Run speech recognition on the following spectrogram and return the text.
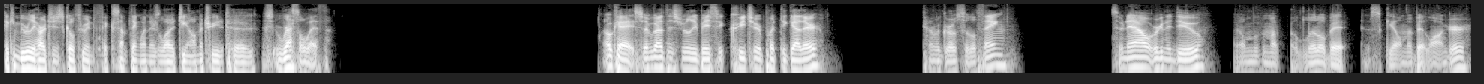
it can be really hard to just go through and fix something when there's a lot of geometry to wrestle with Okay, so I've got this really basic creature put together. Kind of a gross little thing. So now what we're going to do, I'll move them up a little bit and scale them a bit longer.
